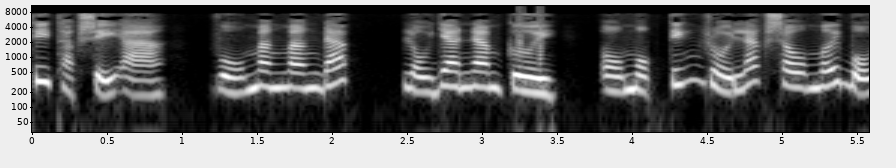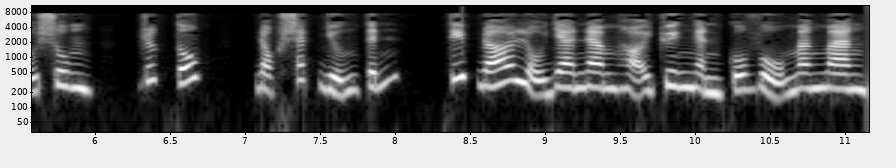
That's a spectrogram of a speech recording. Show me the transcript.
thi thạc sĩ ạ, vụ mang mang đáp, lộ gia nam cười, ồ một tiếng rồi lát sau mới bổ sung, rất tốt, đọc sách dưỡng tính, tiếp đó lộ gia nam hỏi chuyên ngành của vụ mang mang,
